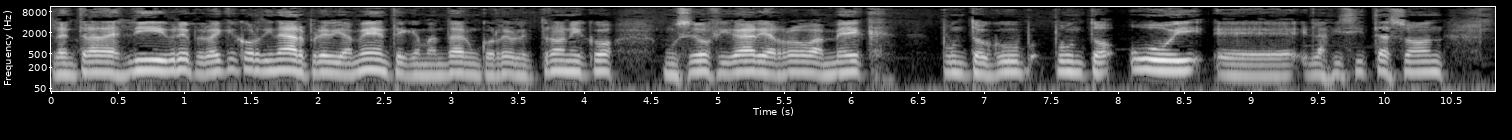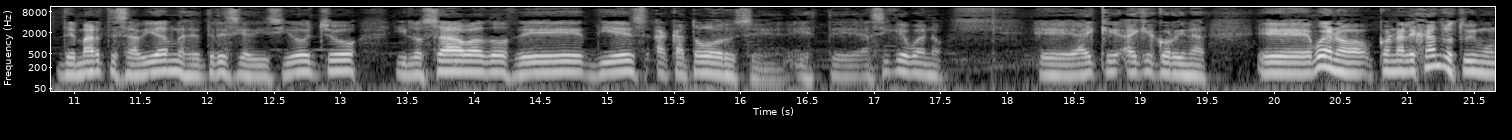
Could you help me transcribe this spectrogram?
La entrada es libre, pero hay que coordinar previamente. Hay que mandar un correo electrónico museofigari.mec .gub.uy eh, las visitas son de martes a viernes de 13 a 18 y los sábados de 10 a 14 este, así que bueno eh, hay que hay que coordinar. Eh, bueno, con Alejandro estuvimos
